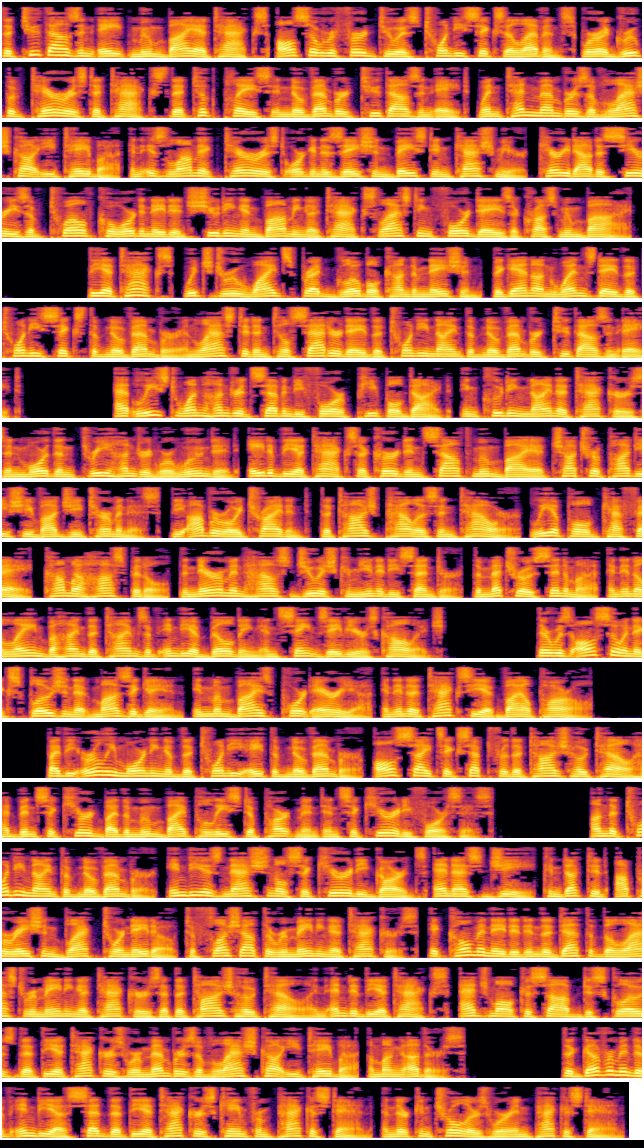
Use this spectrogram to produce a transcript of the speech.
The 2008 Mumbai attacks also referred to as 2611s were a group of terrorist attacks that took place in November 2008, when ten members of Lashkar-e-Taiba, an Islamic terrorist organization based in Kashmir, carried out a series of 12 coordinated shooting and bombing attacks lasting four days across Mumbai. The attacks, which drew widespread global condemnation, began on Wednesday 26 November and lasted until Saturday 29 November 2008. At least 174 people died, including nine attackers and more than 300 were wounded. Eight of the attacks occurred in South Mumbai at Chhatrapati Shivaji Terminus, the Oberoi Trident, the Taj Palace and Tower, Leopold Café, Kama Hospital, the Nariman House Jewish Community Centre, the Metro Cinema, and in a lane behind the Times of India building and St Xavier's College. There was also an explosion at Mazagaon, in Mumbai's port area, and in a taxi at Vile Parle. By the early morning of 28 November, all sites except for the Taj Hotel had been secured by the Mumbai Police Department and security forces. On 29 November, India's National Security Guards (NSG) conducted Operation Black Tornado to flush out the remaining attackers. It culminated in the death of the last remaining attackers at the Taj Hotel and ended the attacks. Ajmal Kasab disclosed that the attackers were members of Lashkar-e-Taiba, among others. The Government of India said that the attackers came from Pakistan, and their controllers were in Pakistan.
